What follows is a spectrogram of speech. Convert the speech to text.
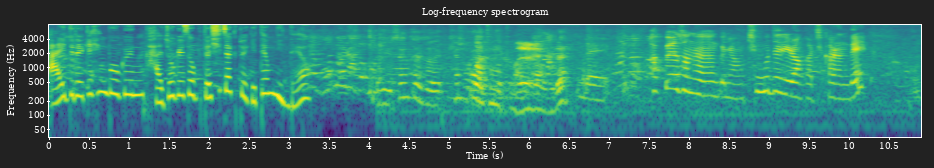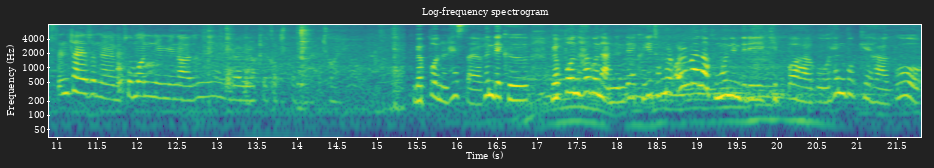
아이들에게 행복은 가족에서부터 시작되기 때문인데요. 우리 센터에서 캠프 같은 것도 많이 가고 그래? 네. 학교에서는 그냥 친구들이랑 같이 가는데 센터에서는 부모님이나 선생님이랑 이렇게 같이 가서 좋아해요. 몇 번을 했어요. 근데 그 몇 번 하고 났는데 그게 정말 얼마나 부모님들이 기뻐하고 행복해하고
